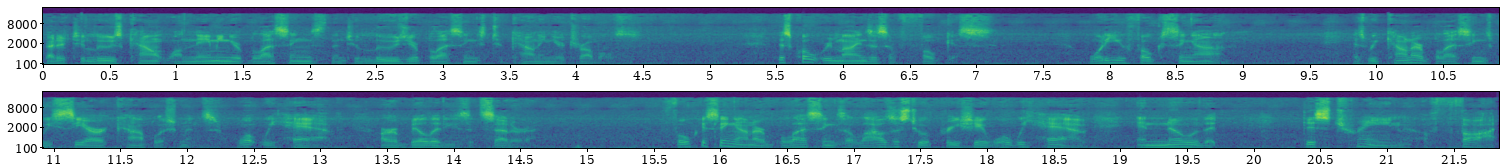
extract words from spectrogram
Better to lose count while naming your blessings than to lose your blessings to counting your troubles. This quote reminds us of focus. What are you focusing on? As we count our blessings, we see our accomplishments, what we have, our abilities, etc. Focusing on our blessings allows us to appreciate what we have and know that this train of thought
